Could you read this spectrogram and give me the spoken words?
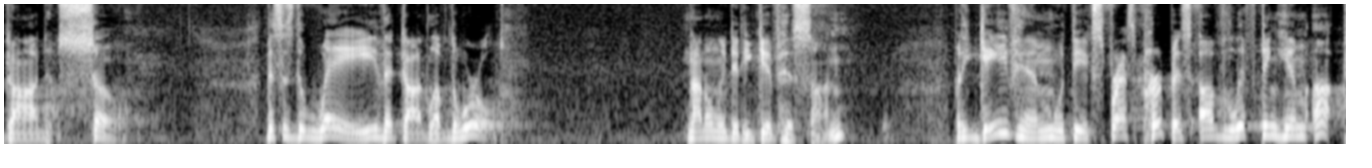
God so. This is the way that God loved the world. Not only did he give his son, but he gave him with the express purpose of lifting him up.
